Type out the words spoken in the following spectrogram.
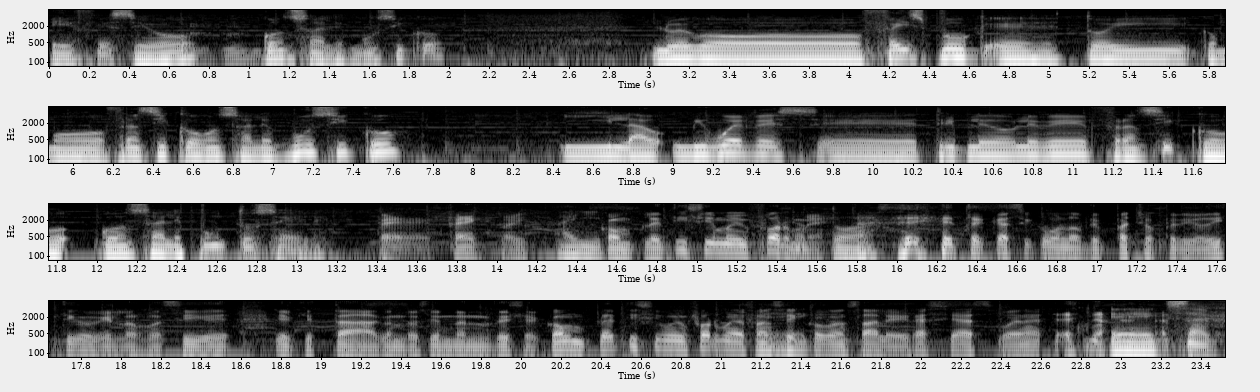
FCO González Músico. Luego Facebook eh, estoy como Francisco González Músico y la, mi web es eh, www.franciscogonzález.cl. Perfecto, ahí. Completísimo informe. Esto es casi como los despachos periodísticos que los recibe el que está conduciendo noticias. Completísimo informe de Francisco Eh. González. Gracias. Buenas. Exacto.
